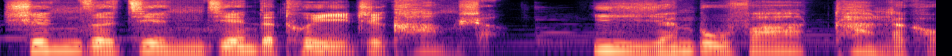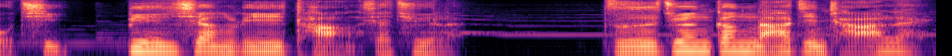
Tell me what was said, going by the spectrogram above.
身子渐渐地退至炕上，一言不发，叹了口气，便向里躺下去了。紫娟刚拿进茶来，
